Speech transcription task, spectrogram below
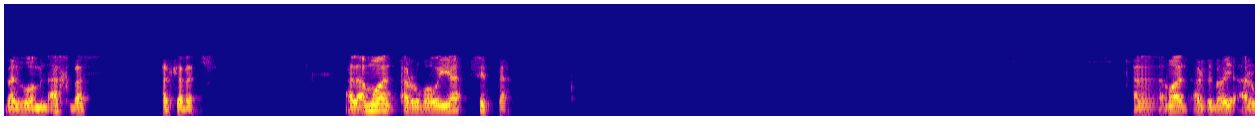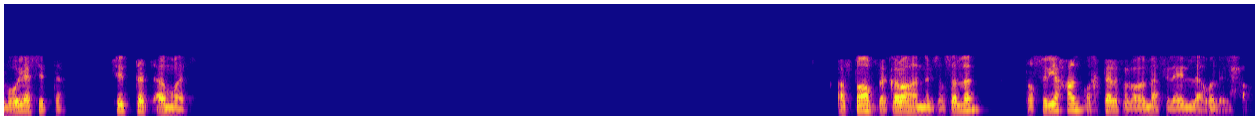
بل هو من أخبث الكبائر. الأموال الربوية ستة. الأموال الربوية, الربوية ستة. ستة أموال. أصناف ذكرها النبي صلى الله عليه وسلم تصريحا واختلف العلماء في العلة والإلحاق.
